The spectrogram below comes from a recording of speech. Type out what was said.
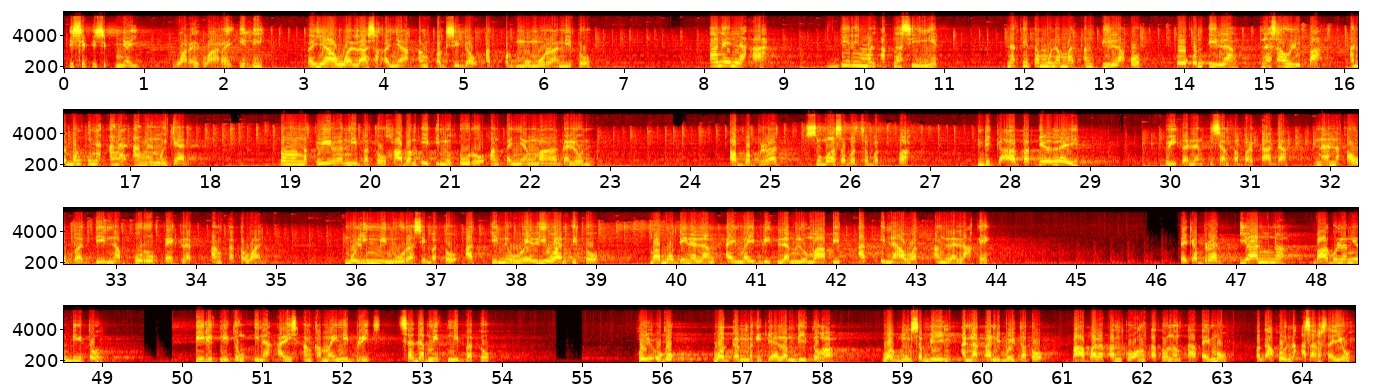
Isip-isip niya'y waray-waray ini. Kaya wala sa kanya ang pagsigaw at pagmumura nito. Anay la ah. Di rin man ak na singit. Nakita mo naman ang tila ko. O konti lang. Nasa huli pa. Ano bang inaangal-angal mo dyan? Pangangatwiran ni Bato habang itinuturo ang kanyang mga galon. Aba Brad, sumasabat-sabat pa. Hindi ka ata kilala eh. Wika ng isang kabarkada na nakahubad din na puro peklat ang katawan. Muling minura si Bato at kinuwelyuan ito. Mabuti na lang ay may biglang lumapit at inawat ang lalaki. Teka Brad, iyaan mo na. Bago lang yan dito. Pilit nitong inaalis ang kamay ni Briggs sa damit ni Bato. Hoy Ugok, huwag kang nakikialam dito ha. Huwag mong sabihin anak ka ni Boy Tato. Babalatan ko ang tato ng tatay mo pag ako naasar sa iyo.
